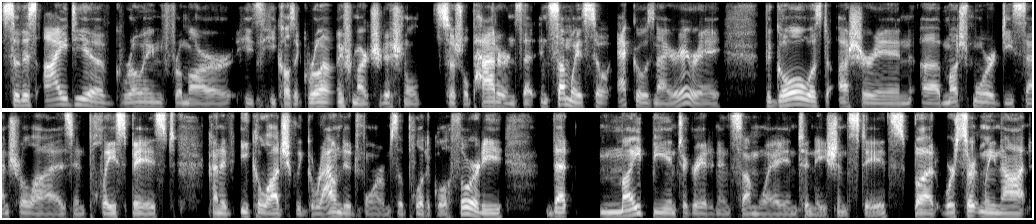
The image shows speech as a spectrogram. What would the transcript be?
so this idea of growing from our he calls it growing from our traditional social patterns that in some ways so echoes Nyerere, the goal was to usher in a much more decentralized and place-based kind of ecologically grounded forms of political authority that might be integrated in some way into nation states but we're certainly not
